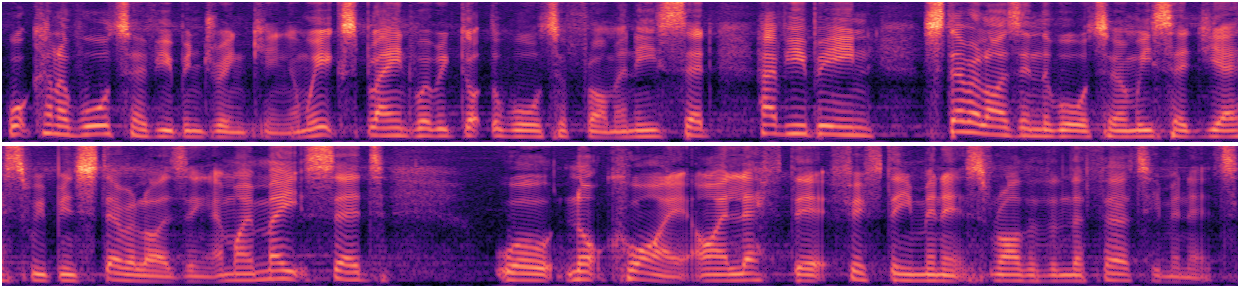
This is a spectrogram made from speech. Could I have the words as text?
What kind of water have you been drinking? And we explained where we got the water from. And he said, Have you been sterilizing the water? And we said, Yes, we've been sterilizing. And my mate said, well, not quite. I left it 15 minutes rather than the 30 minutes.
